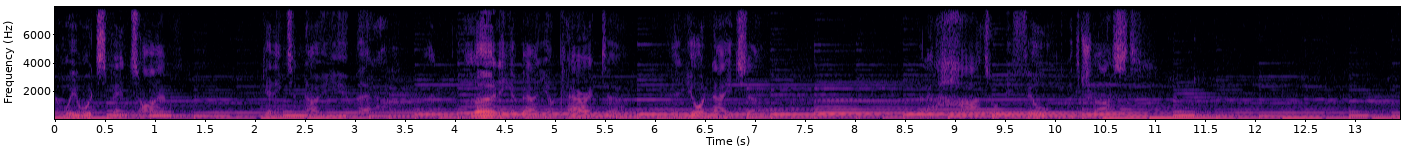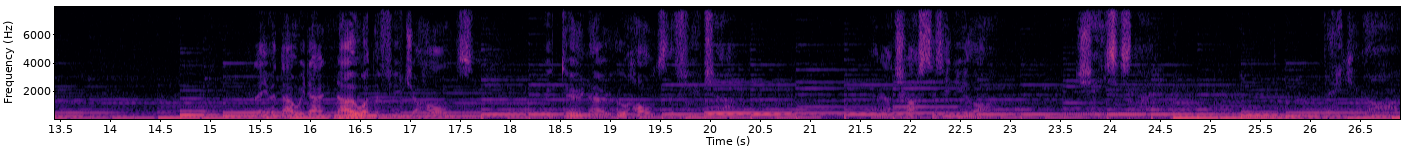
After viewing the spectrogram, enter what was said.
That we would spend time getting to know you better and learning about your character and your nature that our hearts will be filled with trust. And even though we don't know what the future holds, we do know who holds the future. Trust is in you, Lord. In Jesus' name. Thank you, God.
